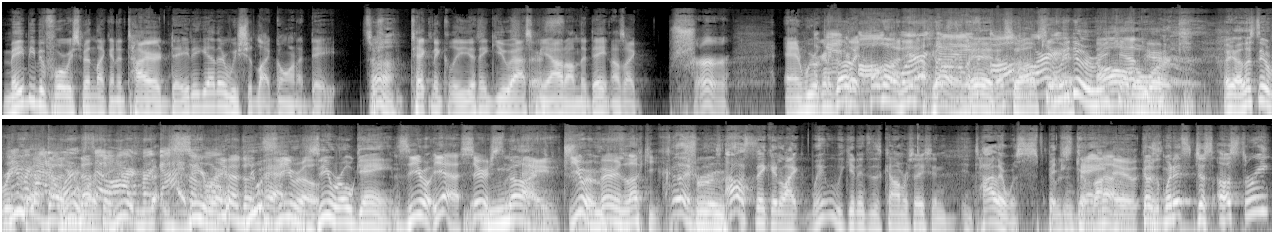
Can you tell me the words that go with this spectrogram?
maybe before we spend like an entire day together, we should like go on a date. So Huh. technically, I think you asked me out on the date, and I was like, sure. And we were going to go. Wait, hold on, you work, don't- Go guys, ahead. That's what I'm saying. Can we do a All recap the here? work. Oh, yeah, let's do a recap. Never had to You work were- so you hard were for a guy zero. You have done You had zero. zero games. Zero. Yeah, seriously. None. Hey, You were very lucky. Truth. I was thinking like, wait, we get into this conversation, and Tyler was spitting was game because was- when it's just us three,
